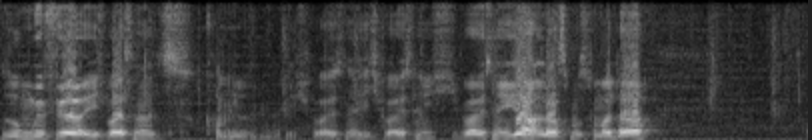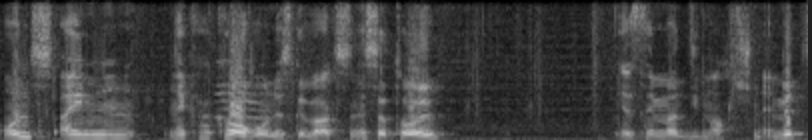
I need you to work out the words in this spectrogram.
So ungefähr, ich weiß nicht, komm, ich weiß nicht, ich weiß nicht, ich weiß nicht, ja, lass uns mal da. Und ein, eine Kakaobohne ist gewachsen, ist ja toll. Jetzt nehmen wir die noch schnell mit.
